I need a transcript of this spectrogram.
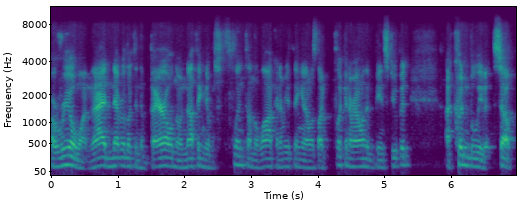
a real one. And I had never looked in the barrel, no nothing. There was flint on the lock and everything, and I was like flicking around with it, being stupid. I couldn't believe it. So,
